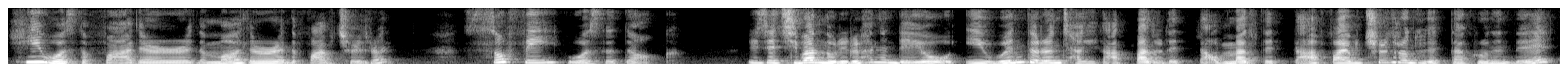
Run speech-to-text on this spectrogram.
He was the father, the mother, and the five children. Sophie was the dog. 이제 집안 놀이를 하는데요. 이 웬들은 자기가 아빠도 됐다, 엄마도 됐다, five children도 됐다 그러는데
